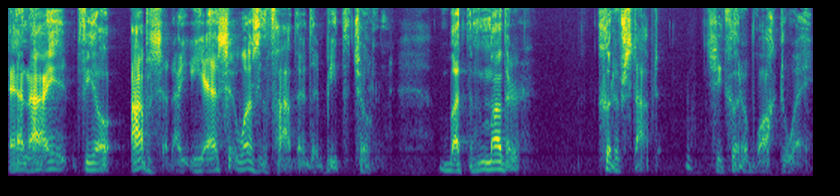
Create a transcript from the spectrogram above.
And I feel opposite. I, yes, it was the father that beat the children, but the mother could have stopped it. She could have walked away.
